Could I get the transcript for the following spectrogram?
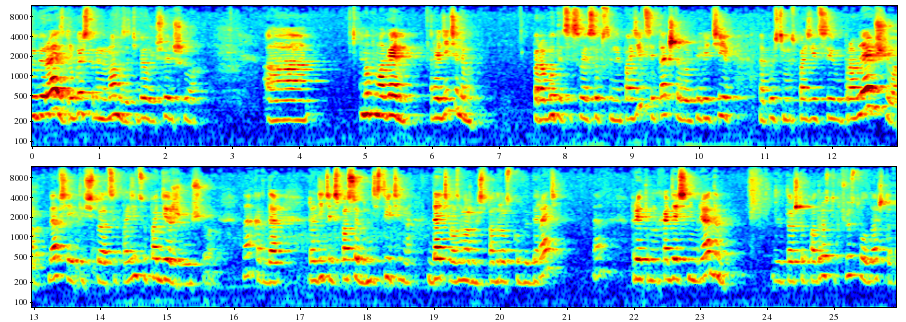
выбирай, с другой стороны, мама за тебя уже все решила. А, мы помогаем родителям поработать со своей собственной позицией так, чтобы перейти, допустим, из позиции управляющего, да, всей этой ситуации, в позицию поддерживающего, да, когда родитель способен действительно дать возможность подростку выбирать, да, при этом находясь с ним рядом, для того, чтобы подросток чувствовал, да, что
